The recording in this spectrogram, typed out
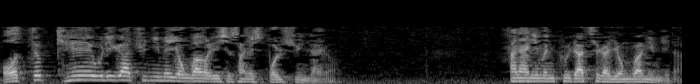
어떻게 우리가 주님의 영광을 이 세상에서 볼 수 있나요? 하나님은 그 자체가 영광입니다.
